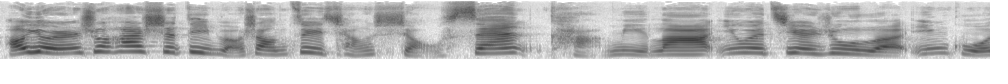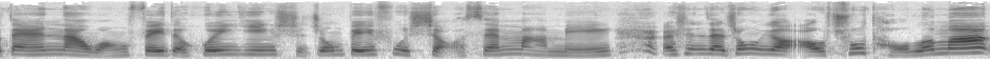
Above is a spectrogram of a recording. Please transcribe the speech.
好，有人说她是地表上最强小三卡蜜拉，因为介入了英国戴安娜王妃的婚姻，始终背负小三骂名，而现在终于要熬出头了吗？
